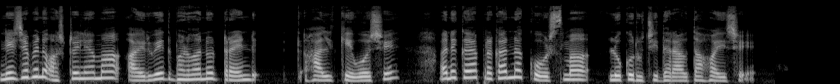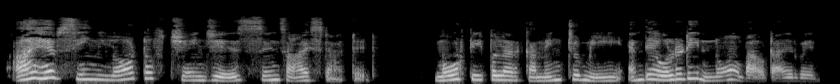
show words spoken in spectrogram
નિર્જાબેન, ઓસ્ટ્રેલિયામાં આયુર્વેદ ભણવાનો ટ્રેન્ડ હાલ કેવો છે? અને કયા પ્રકારના કોર્સમાં લોકો રુચિ ધરાવતા હોય છે I have seen lot of changes since I started. More people are coming to me and they already know about Ayurveda,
